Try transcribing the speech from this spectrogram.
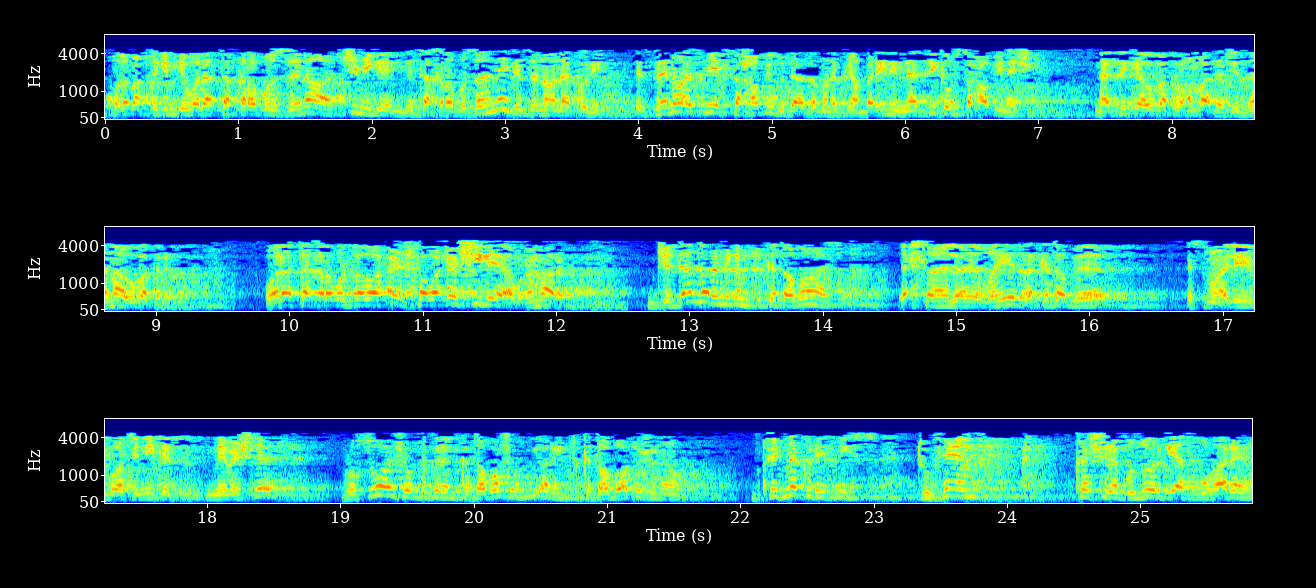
خدا وقتی که میگه ولا تقربوا الزنا چی میگه؟ میگه تقربوا الزنا. نه که زنا نکنید زنا اسم یک صحابی بود در زمان پیامبر. یعنی نزدیک اون صحابی نشید نزدیک ابوبکر عمر نشید زنا ابوبکر. ولا تقربوا الفواحش. فواحش چیه ابو عمر. جدا داره میگم تو کتابا هست. احسان الله ظهیر کتاب اسماعیلی باطنی که نوشته رسواشو می‌کنن کتاباشو میارن تو کتاباتشون فکر نکنید نیست. تو هند کشر بزرگی از بوهره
